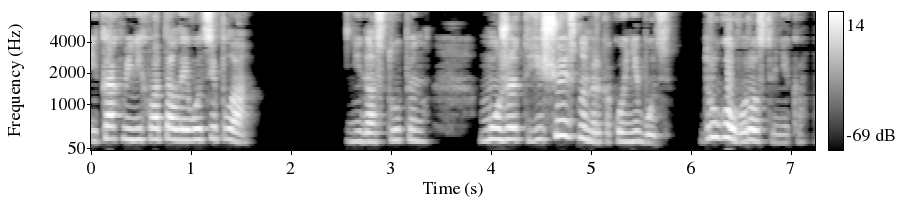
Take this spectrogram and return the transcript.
и как мне не хватало его тепла. Недоступен. Может, еще есть номер какой-нибудь? Другого родственника.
